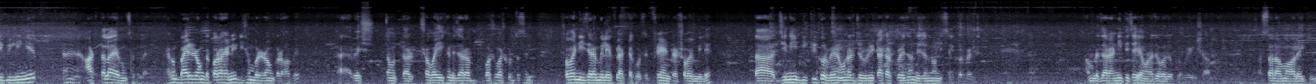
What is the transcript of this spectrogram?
এই বিল্ডিংয়ের আটতলা এবং ছতলায়। এখন বাইরের রংটা করা হয়নি ডিসেম্বরে রং করা হবে। বেশ চমৎকার। সবাই এখানে যারা বসবাস করতেছেন সবাই নিজেরা মিলে এই ফ্ল্যাটটা করছেন ফ্রেন্ডরা সবাই মিলে। তা যিনি বিক্রি করবেন, ওনার জরুরি টাকার প্রয়োজন, এই জন্য উনি সেল করবেন। আমরা যারা নিতে চাই, আমরা যোগাযোগ করব, ইনশাআল্লাহ। আসসালামু আলাইকুম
